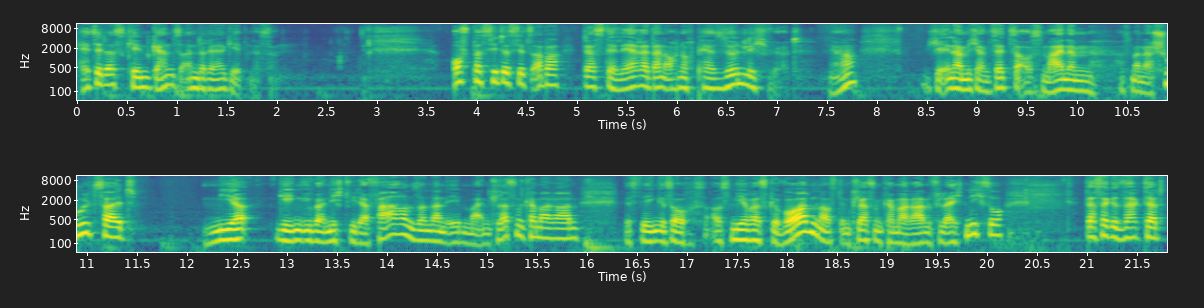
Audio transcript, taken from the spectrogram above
hätte das Kind ganz andere Ergebnisse. Oft passiert es jetzt aber, dass der Lehrer dann auch noch persönlich wird. Ja? Ich erinnere mich an Sätze aus meinem, aus meiner Schulzeit. Mir gegenüber nicht widerfahren, sondern eben meinen Klassenkameraden. Deswegen ist auch aus mir was geworden, aus dem Klassenkameraden vielleicht nicht so, dass er gesagt hat,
